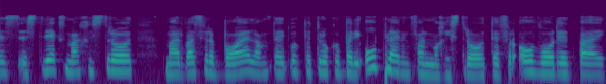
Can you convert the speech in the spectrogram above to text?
is 'n streeksmagistraat, maar was vir 'n baie lang tyd ook betrokke by die opleiding van magistrate, veral waar dit by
